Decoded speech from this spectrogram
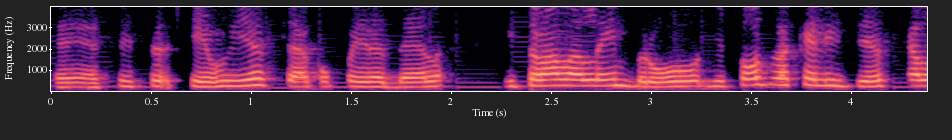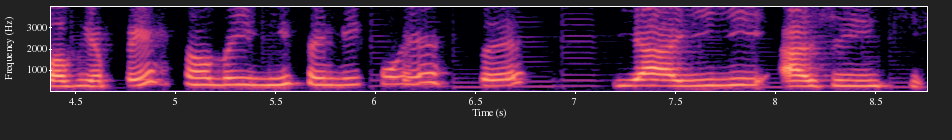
é, que eu ia ser a companheira dela, então ela lembrou de todos aqueles dias que ela vinha pensando em mim sem me conhecer. E aí a gente,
